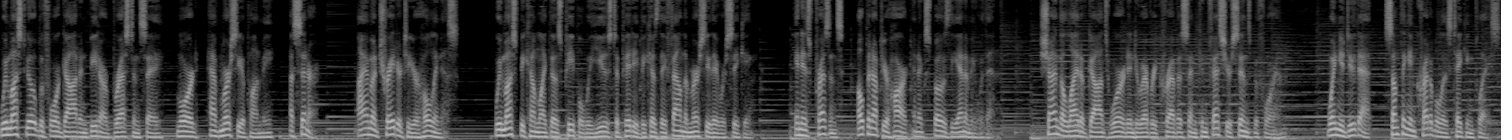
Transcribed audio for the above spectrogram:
We must go before God and beat our breast and say, Lord, have mercy upon me, a sinner. I am a traitor to your holiness. We must become like those people we used to pity because they found the mercy they were seeking. In His presence, open up your heart and expose the enemy within. Shine the light of God's word into every crevice and confess your sins before Him. When you do that, something incredible is taking place.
